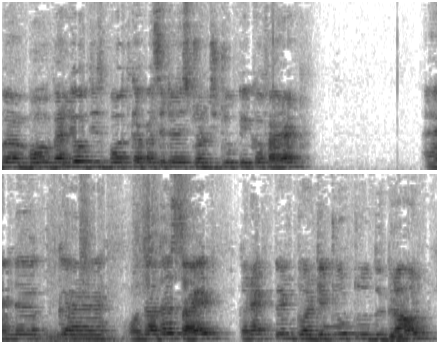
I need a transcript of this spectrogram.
uh, value of this both capacitor is 22 picofarad. And uh, uh, on the other side connect pin 22 to the ground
